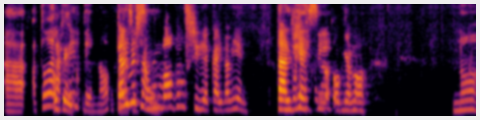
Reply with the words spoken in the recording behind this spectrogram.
a, a toda Ok. la gente, ¿no? Para Tal vez a un muggle sí le caiga bien. Tal vez sí. Obvio no. No,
